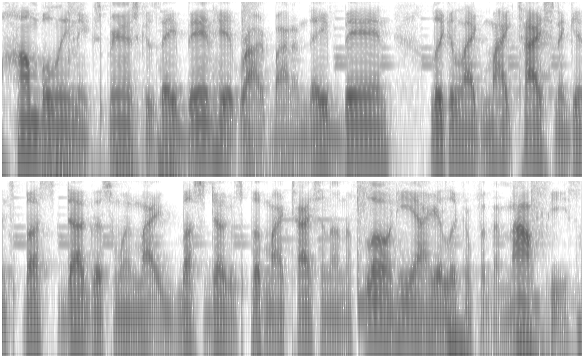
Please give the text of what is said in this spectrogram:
humbling experience because they've been hit rock bottom. They've been looking like Mike Tyson against Buster Douglas when Mike Buster Douglas put Mike Tyson on the floor and he out here looking for the mouthpiece.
